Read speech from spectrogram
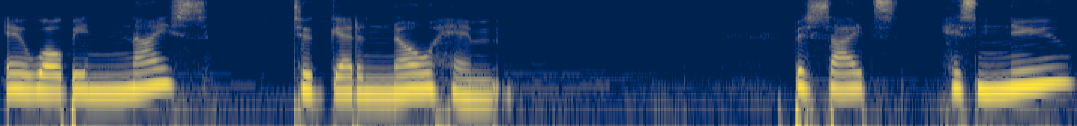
It will be nice to get to know him. Besides, he's new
